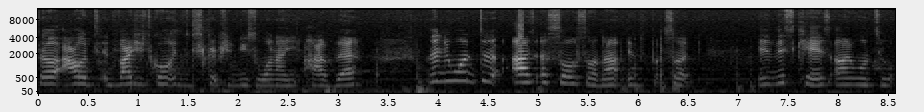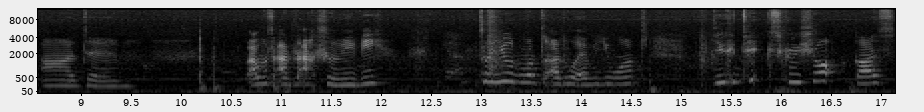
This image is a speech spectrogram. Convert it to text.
so I would advise you to go in the description, use the one I have there. And then you want to add a source on that. In, so in this case, I want to add, um, I want to add the actual movie. So you would want to add whatever you want. You can take screenshot, guys.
